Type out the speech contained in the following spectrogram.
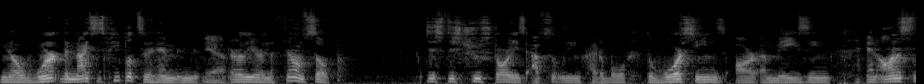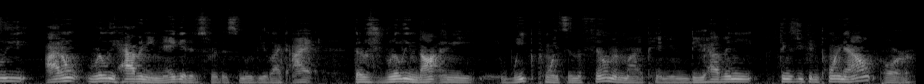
you know weren't the nicest people to him in the, Yeah. earlier in the film. So just this true story is absolutely incredible. The war scenes are amazing, and honestly, I don't really have any negatives for this movie. Like I, there's really not any weak points in the film, in my opinion. Do you have any things you can point out, or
